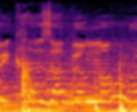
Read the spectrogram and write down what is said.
because I've been lonely.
